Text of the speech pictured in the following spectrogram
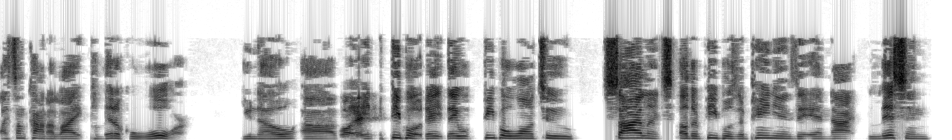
like some kind of like political war you know? Uh well, people they they people want to silence other people's opinions and not listen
